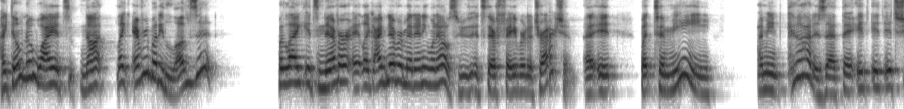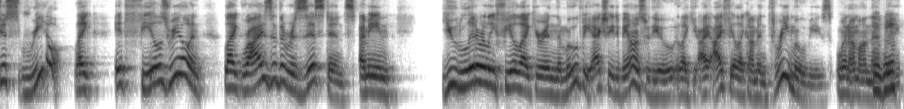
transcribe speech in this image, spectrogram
I don't know why it's not like everybody loves it, but like it's never eh, like I've never met anyone else who it's their favorite attraction. Uh, it, but to me, I mean, God, is that thing? It, it it's just real. Like it feels real, and like Rise of the Resistance, I mean, you literally feel like you're in the movie. Actually, to be honest with you, like I, I feel like I'm in three movies when I'm on that mm-hmm.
